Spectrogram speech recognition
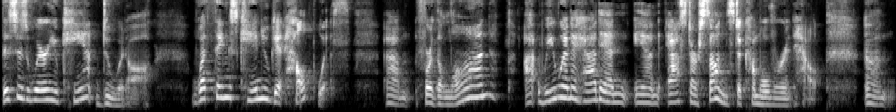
this is where you can't do it all. What things can you get help with? Um, for the lawn, uh, we went ahead and, and asked our sons to come over and help. Um,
